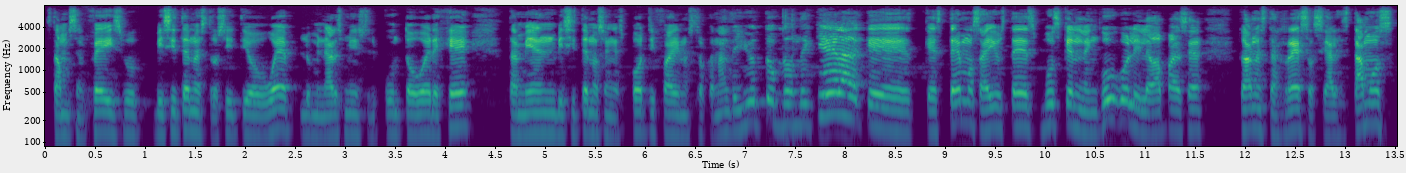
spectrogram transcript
estamos en Facebook. Visiten nuestro sitio web, luminaresministry.org. También visítenos en Spotify, nuestro canal de YouTube, donde quiera que, estemos ahí. Ustedes búsquenlo en Google y le va a aparecer todas nuestras redes sociales. Estamos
